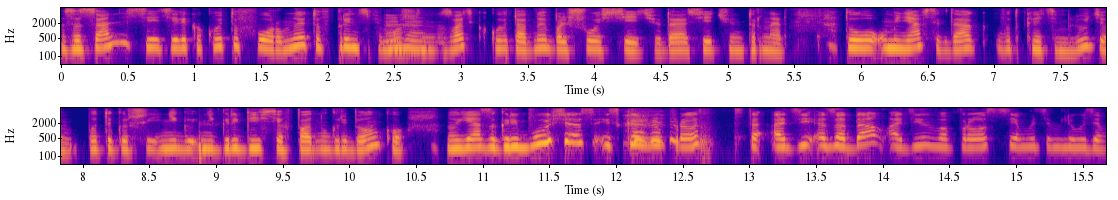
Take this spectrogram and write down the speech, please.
социальной сети или какой-то форум, ну это в принципе mm-hmm. можно назвать какой-то одной большой сетью, да, сетью интернет, то у меня всегда вот к этим людям, вот ты говоришь, не, не греби всех по одну гребенку, но я загребу сейчас и скажу просто, один, задам один вопрос всем этим людям.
